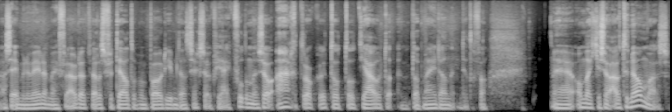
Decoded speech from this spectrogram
als Emanuela, mijn vrouw, dat wel eens vertelt op een podium, dan zegt ze ook: Ja, ik voelde me zo aangetrokken tot, tot jou, tot, tot mij dan in dit geval, eh, omdat je zo autonoom was.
